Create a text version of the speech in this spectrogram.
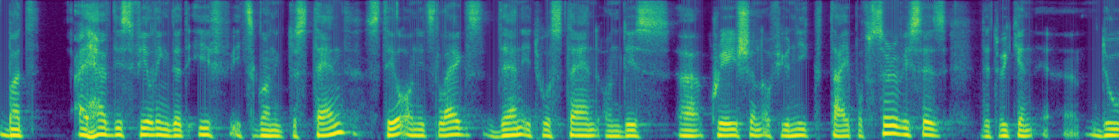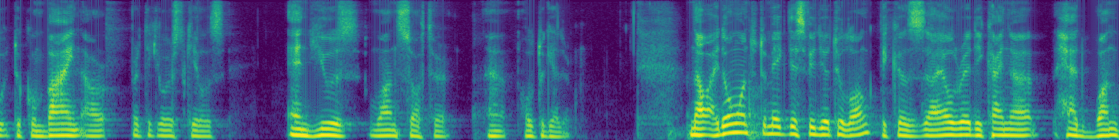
but I have this feeling that if it's going to stand still on its legs, then it will stand on this uh, creation of unique type of services that we can uh, do to combine our particular skills and use one software uh, altogether. Now, I don't want to make this video too long because I already kind of had one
